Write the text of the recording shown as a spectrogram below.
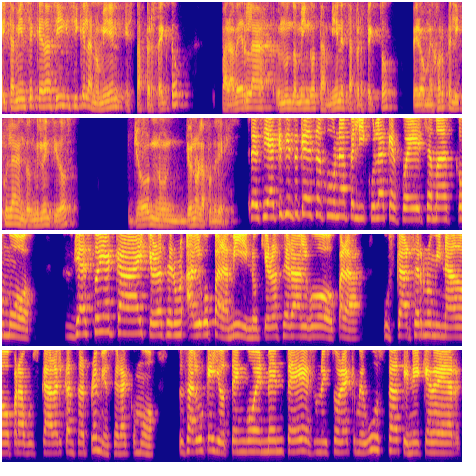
y también se queda así, sí que la nominen, está perfecto. Para verla en un domingo también está perfecto, pero mejor película en 2022, yo no, yo no la podría Decía que siento que esa fue una película que fue hecha más como, pues, ya estoy acá y quiero hacer algo para mí, no quiero hacer algo para buscar ser nominado, para buscar alcanzar premios. Era como, esto es algo que yo tengo en mente, es una historia que me gusta, tiene que ver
